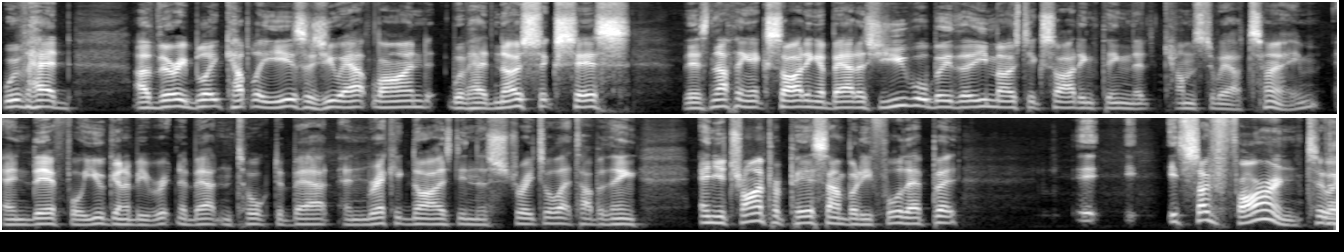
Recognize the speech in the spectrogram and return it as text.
We've had a very bleak couple of years, as you outlined. We've had no success. There's nothing exciting about us. You will be the most exciting thing that comes to our team, and therefore you're going to be written about and talked about and recognised in the streets, all that type of thing. And you try and prepare somebody for that, but it, it- it's so foreign to a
